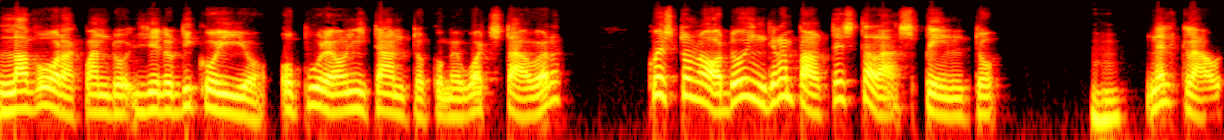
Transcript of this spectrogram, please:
lavora quando glielo dico io oppure ogni tanto come watchtower, questo nodo in gran parte starà spento mm-hmm. nel cloud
